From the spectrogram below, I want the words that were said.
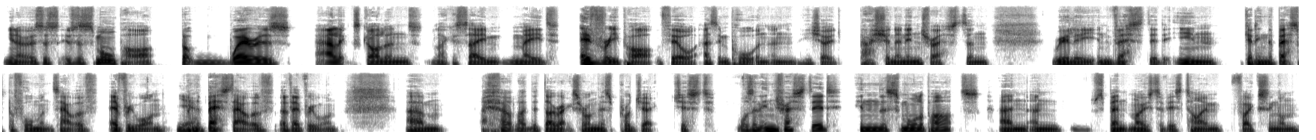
you know it was a, it was a small part, but whereas Alex Garland, like I say, made every part feel as important, and he showed passion and interest, and really invested in getting the best performance out of everyone Yeah. and the best out of of everyone. Um, I felt like the director on this project just wasn't interested in the smaller parts and and spent most of his time focusing on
